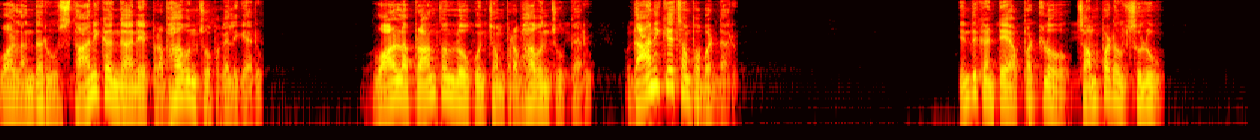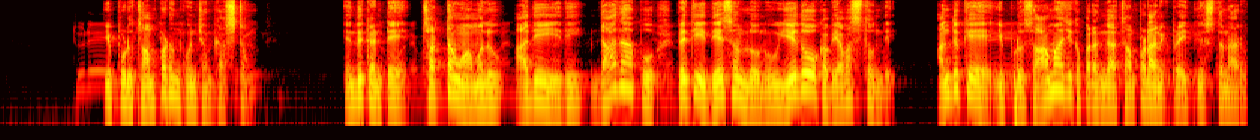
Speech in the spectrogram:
వాళ్ళందరూ స్థానికంగానే ప్రభావం చూపగలిగారు. వాళ్ళ ప్రాంతంలో కొంచెం ప్రభావం చూపారు. దానికే చంపబడ్డారు. ఎందుకంటే అప్పట్లో చంపడం సులువు. ఇప్పుడు చంపడం కొంచెం కష్టం. ఎందుకంటే చట్టం అమలు అదే ఇది దాదాపు ప్రతి దేశంలోనూ ఏదో ఒక వ్యవస్థ ఉంది. అందుకే ఇప్పుడు సామాజిక పరంగా చంపడానికి ప్రయత్నిస్తున్నారు.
